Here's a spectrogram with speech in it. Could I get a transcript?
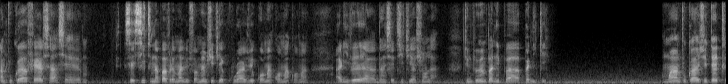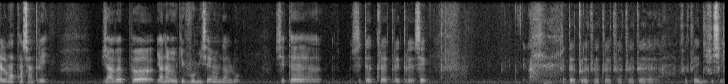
En tout cas, faire ça, c'est c'est si tu n'as pas vraiment le choix, même si tu es courageux, comment, comment, comment, arriver euh, dans cette situation-là, tu ne peux même pas ne pas paniquer. Moi, en tout cas, j'étais tellement concentré. J'avais peur. Il y en a même qui vomissaient même dans l'eau. C'était, c'était très, très, très. C'est... C'était très, très, très, très, très, très, très, très difficile.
